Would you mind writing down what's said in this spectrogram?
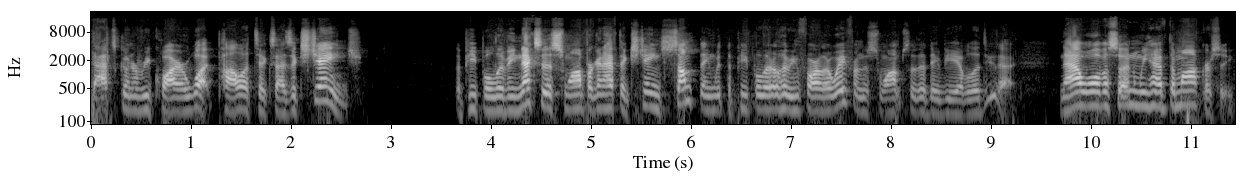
That's going to require what? Politics as exchange the people living next to the swamp are going to have to exchange something with the people that are living farther away from the swamp so that they'd be able to do that. Now, all of a sudden, we have democracy.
